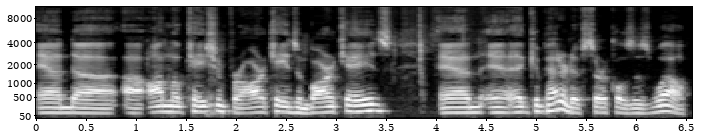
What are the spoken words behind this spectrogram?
and uh, uh, on location for arcades and barcades and, and competitive circles as well.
